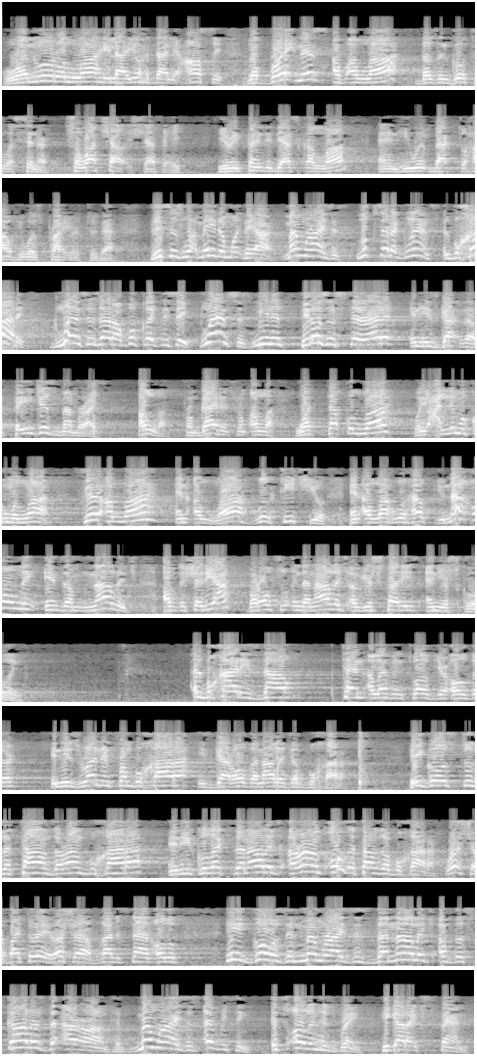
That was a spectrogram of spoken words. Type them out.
وَنُورُ اللَّهِ لَا يُهْدَى لِعَاصِ The brightness of Allah doesn't go to a sinner. So watch out, Shafi'i. He repented, he asked Allah, and he went back to how he was prior to that. This is what made them what they are. Memorizes, looks at a glance. Al-Bukhari glances at a book like they say. Glances, meaning he doesn't stare at it, and he's got the pages memorized. Allah, from guidance from Allah. وَاتَّقُوا اللَّهِ وَيُعَلِّمُكُمُ اللَّهِ Fear Allah and Allah will teach you and Allah will help you not only in the knowledge of the Sharia but also in the knowledge of your studies and your schooling. Al-Bukhari is now 10, 11, 12 year older and he's running from Bukhara. He's got all the knowledge of Bukhara. He goes to the towns around Bukhara and he collects the knowledge around all the towns of Bukhara. Russia, by today, Russia, Afghanistan, all those he goes and memorizes the knowledge of the scholars that are around him. Memorizes everything. It's all in his brain. He gotta expand.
